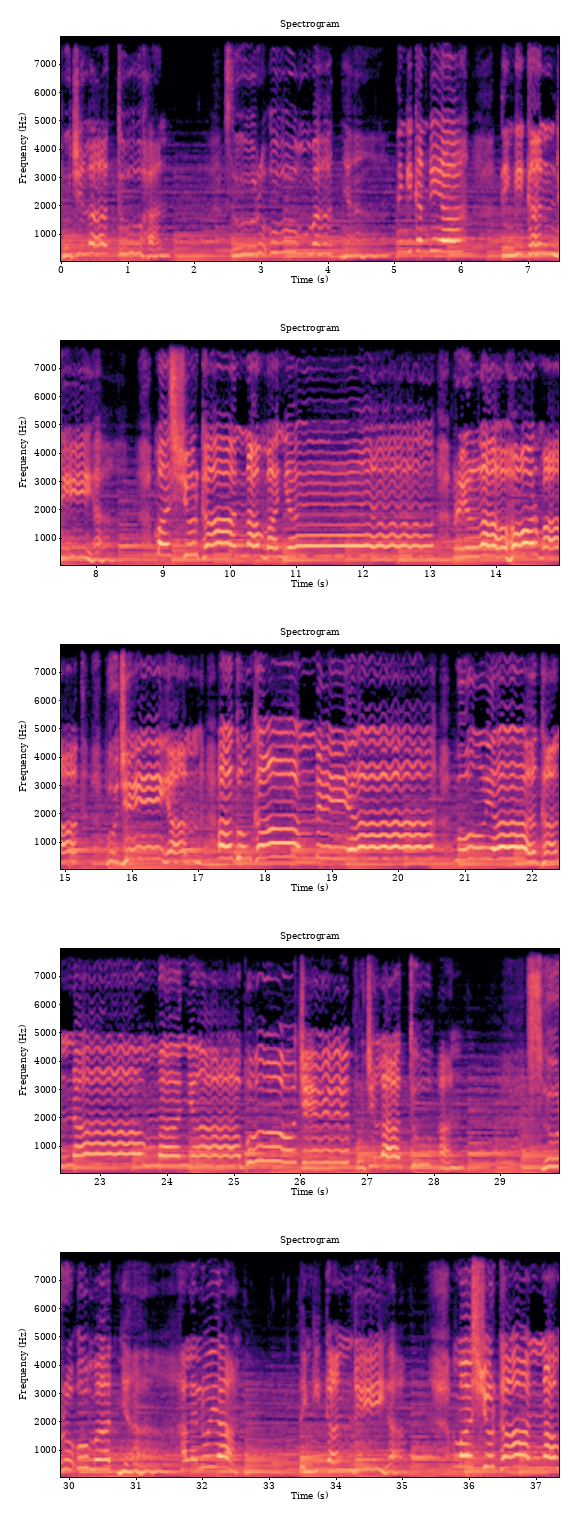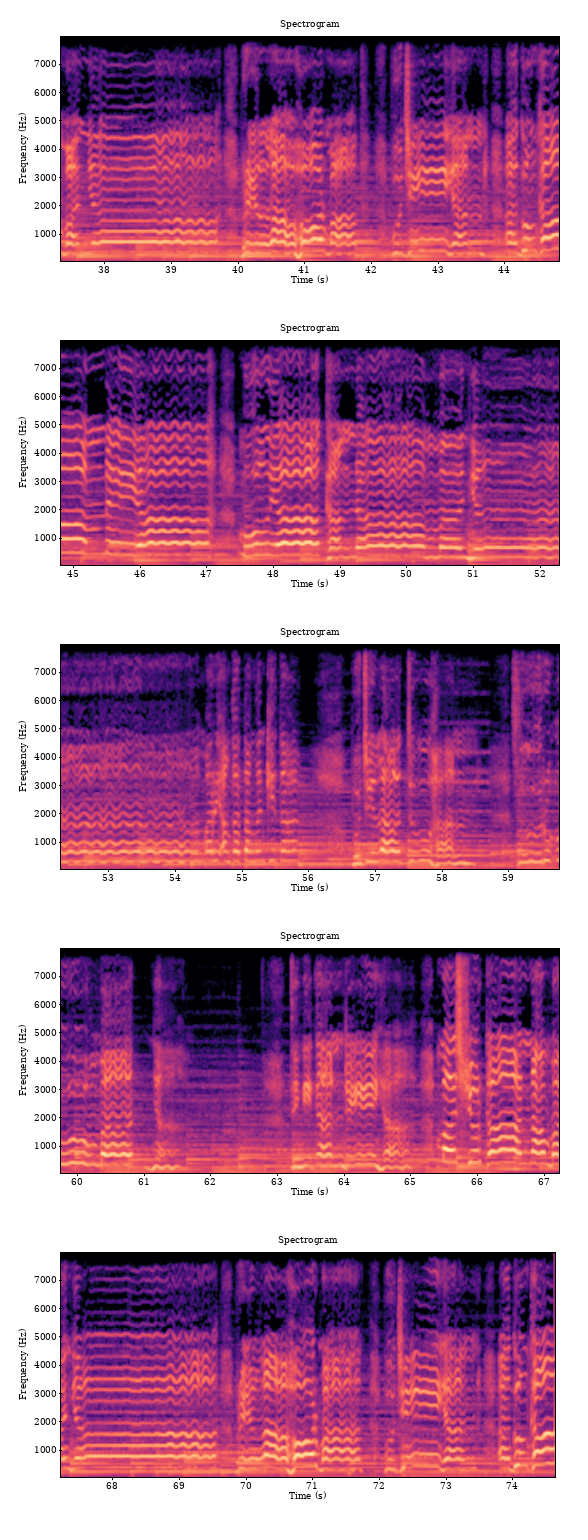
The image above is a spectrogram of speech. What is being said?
Pujilah Tuhan seluruh umatnya. Tinggikan dia, tinggikan dia Masyurkan namanya. Berilah pujilah Tuhan Seluruh umatnya. Haleluya. Tinggikan dia Masyurkan namanya Pujilah Tuhan Seluruh umatnya. Tinggikan dia, masyurkan namanya. Berilah hormat, pujian, agungkan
